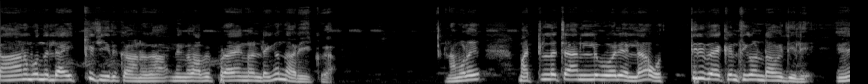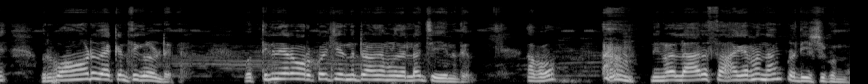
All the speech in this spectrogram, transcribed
കാണുമ്പോൾ ഒന്ന് ലൈക്ക് ചെയ്ത് കാണുക. നിങ്ങളുടെ അഭിപ്രായങ്ങൾ ഉണ്ടെങ്കിൽ ഒന്ന് അറിയിക്കുക. നമ്മൾ മറ്റുള്ള ചാനലിൽ പോലെയല്ല ഒത്തിരി വേക്കൻസികൾ ഉണ്ടാവും ഇതിൽ ഒരുപാട് വേക്കൻസികളുണ്ട് ഒത്തിരി നേരം ഉറക്കം വെച്ചിരുന്നിട്ടാണ് നമ്മളിതെല്ലാം ചെയ്യുന്നത്. അപ്പോൾ നിങ്ങളെല്ലാവരും സഹകരണം നാം പ്രതീക്ഷിക്കുന്നു.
